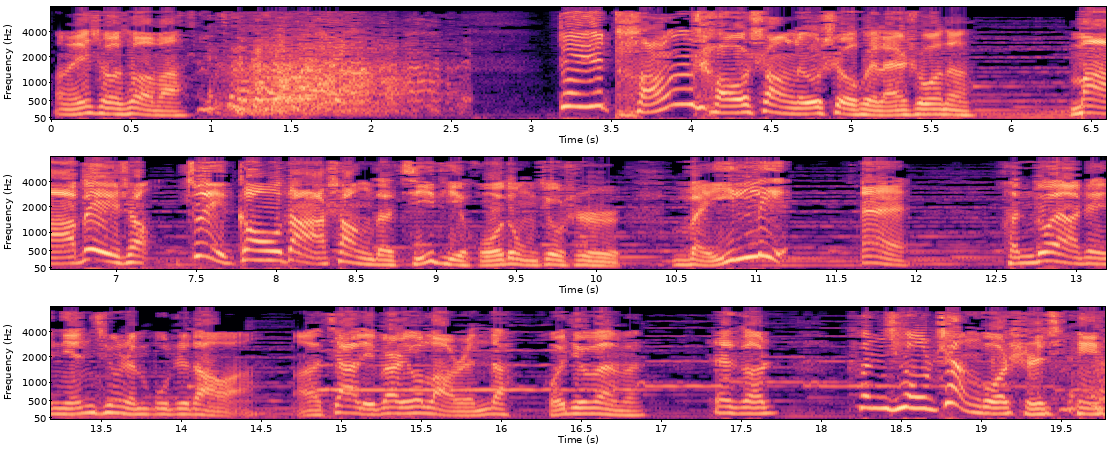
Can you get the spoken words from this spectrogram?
我没说错吧？对于唐朝上流社会来说呢，马背上最高大上的集体活动就是围猎。哎，很多呀，这年轻人不知道啊啊，家里边有老人的。回去问问，这个春秋战国时期，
